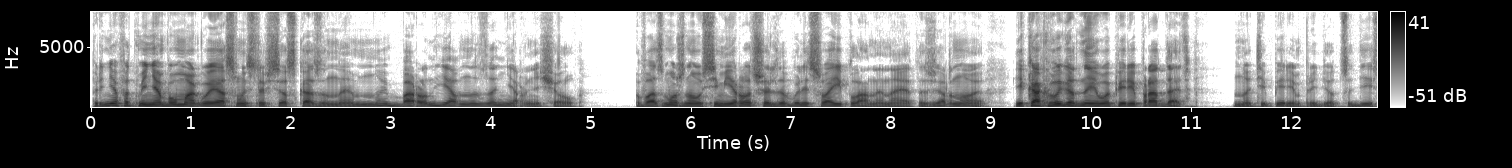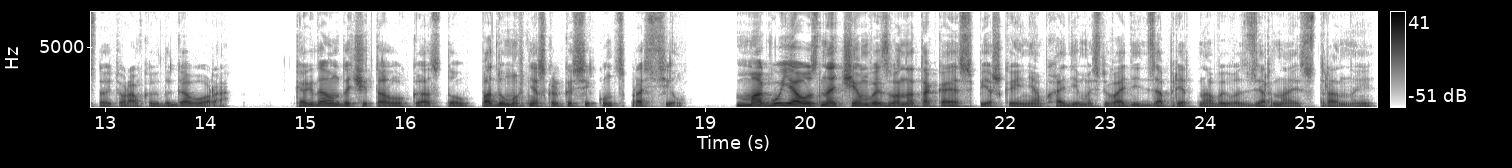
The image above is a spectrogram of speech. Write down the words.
Приняв от меня бумагу и осмыслив все сказанное мной, барон явно занервничал. Возможно, у семьи Ротшильда были свои планы на это зерно и как выгодно его перепродать, но теперь им придется действовать в рамках договора. Когда он дочитал указ, то, подумав несколько секунд, спросил. «Могу я узнать, чем вызвана такая спешка и необходимость вводить запрет на вывоз зерна из страны?»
